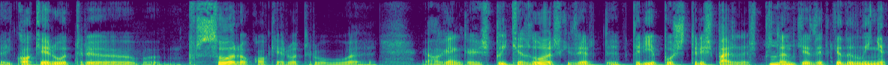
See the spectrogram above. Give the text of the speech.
eh, qualquer outro professor ou qualquer outro alguém que é explicador, quer dizer, teria posto três páginas. Portanto, uhum. quer dizer, cada linha,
